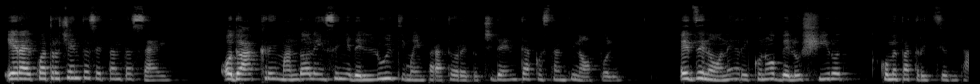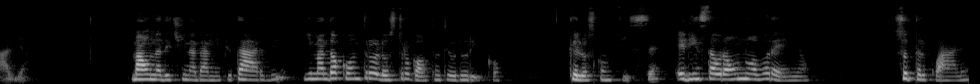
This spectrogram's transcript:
Era il 476. Odoacre mandò le insegne dell'ultimo imperatore d'Occidente a Costantinopoli e Zenone riconobbe lo Sciro come patrizio d'Italia. ma una decina d'anni più tardi gli mandò contro l'ostrogoto Teodorico, che lo sconfisse ed instaurò un nuovo regno, sotto il quale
